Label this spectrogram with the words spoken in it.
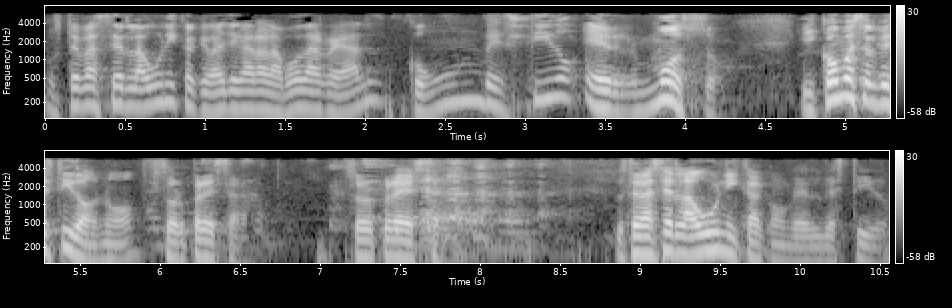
usted va a ser la única que va a llegar a la boda real con un vestido hermoso. ¿Y cómo es el vestido? No, sorpresa, sorpresa. Usted va a ser la única con el vestido.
